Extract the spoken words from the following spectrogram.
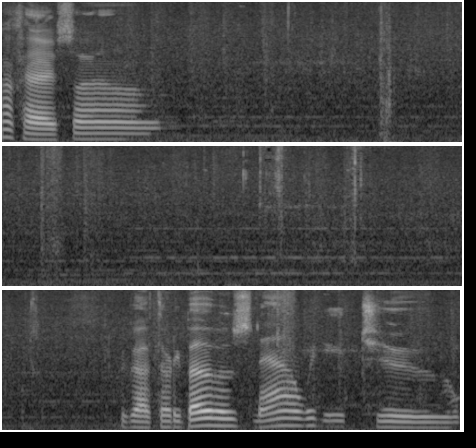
Okay, so... got 30 bows, now we need to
